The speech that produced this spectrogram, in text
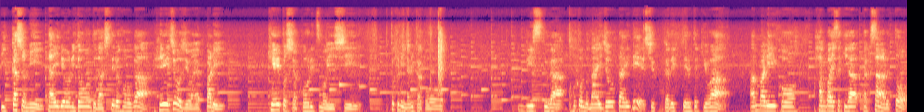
一箇所に大量にドーンと出してる方が平常時はやっぱり経営としては効率もいいし特に何かこうリスクがほとんどない状態で出荷できてる時はあんまりこう販売先がたくさんあると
